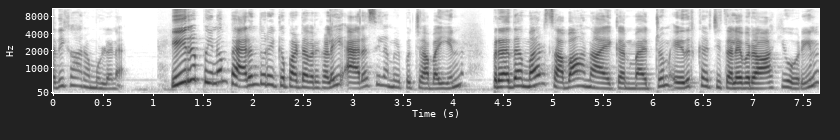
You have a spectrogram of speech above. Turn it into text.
அதிகாரம் உள்ளன இருப்பினும் பரிந்துரைக்கப்பட்டவர்களை அரசியலமைப்பு சபையின் பிரதமர் சபாநாயகர் மற்றும் எதிர்க்கட்சி தலைவர் ஆகியோரின்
